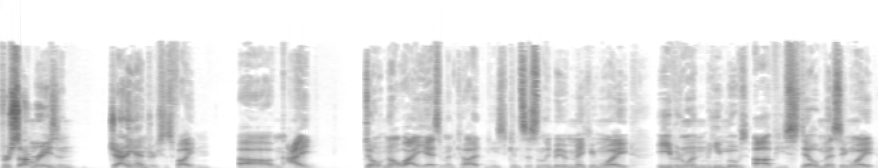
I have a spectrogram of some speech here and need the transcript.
For some reason, Johnny Hendricks is fighting. Um, I don't know why he hasn't been cut. And he's consistently been making weight. Even when he moves up, he's still missing weight.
